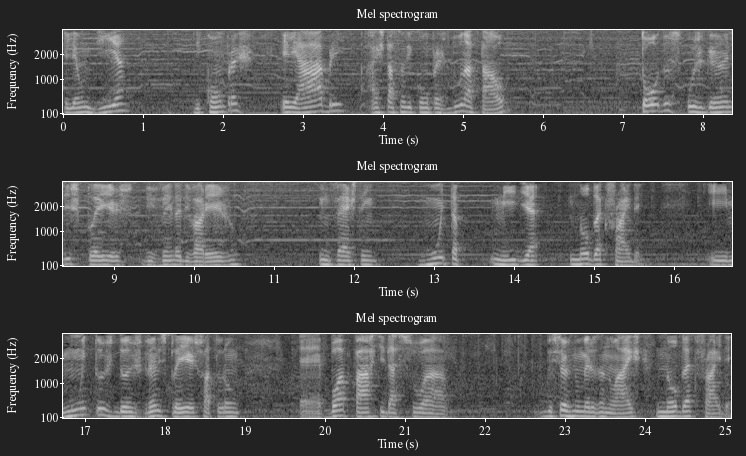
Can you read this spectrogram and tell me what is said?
ele é um dia de compras. Ele abre a estação de compras do Natal. Todos os grandes players de venda de varejo investem muita mídia no Black Friday. E muitos dos grandes players faturam é, boa parte da sua dos seus números anuais no Black Friday.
